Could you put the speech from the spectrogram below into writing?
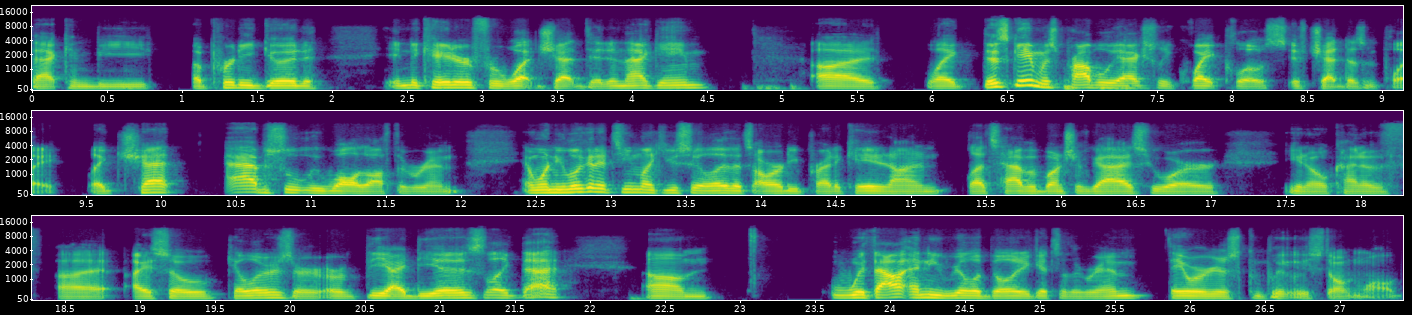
that can be a pretty good indicator for what Chet did in that game. Uh, like this game was probably actually quite close if Chet doesn't play. Like Chet absolutely walled off the rim. And when you look at a team like UCLA that's already predicated on let's have a bunch of guys who are, you know, kind of uh, ISO killers or, or the ideas like that, um, without any real ability to get to the rim, they were just completely stonewalled.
